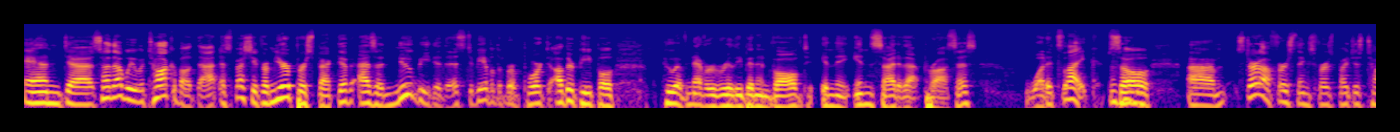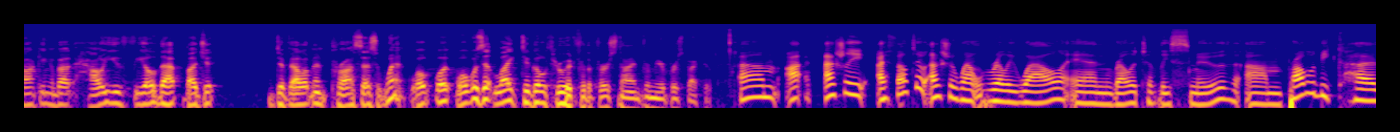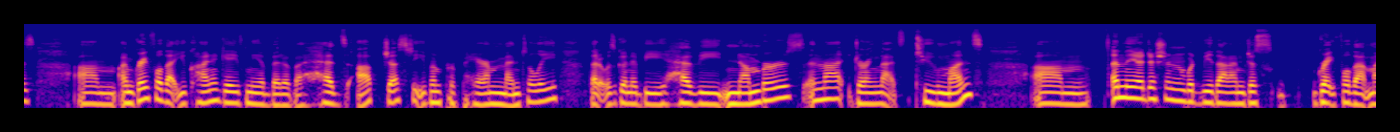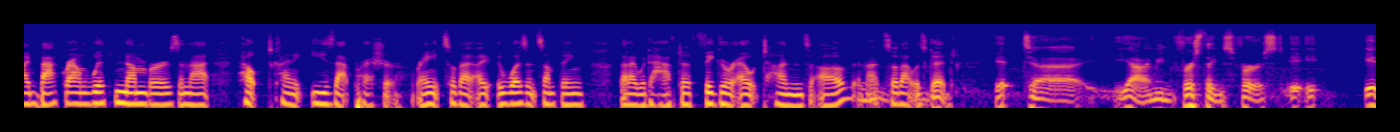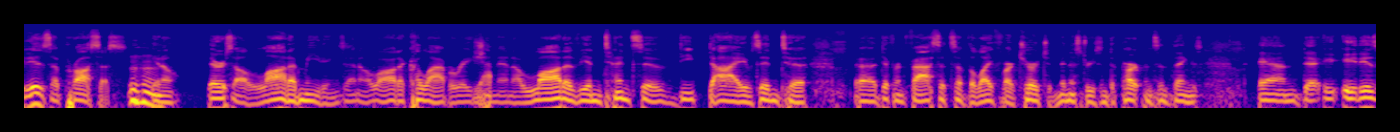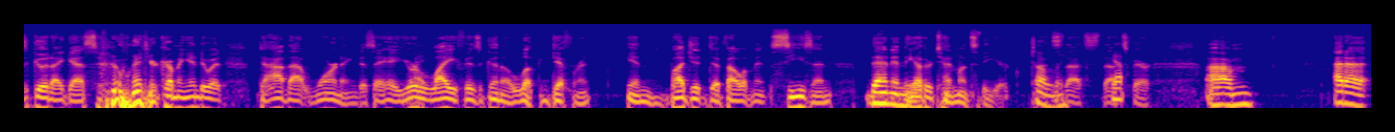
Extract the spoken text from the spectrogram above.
And uh, so I thought we would talk about that, especially from your perspective as a newbie to this, to be able to report to other people who have never really been involved in the inside of that process what it's like. So, um, start off first things first by just talking about how you feel that budget development process went. What, what, what was it like to go through it for the first time from your perspective? Um, I actually I felt it actually went really well and relatively smooth. Um, probably because um, I'm grateful that you kind of gave me a bit of a heads up just to even prepare mentally that it was going to be heavy numbers in that during that two months. Um, and the addition would be that I'm just grateful that my background with numbers and that helped kind of ease that pressure, right? So that I, it wasn't something that I would have to figure out tons of, and that so that was good. It, uh, yeah, I mean, first things first, it, it, it is a process, you know. There's a lot of meetings and a lot of collaboration and a lot of intensive deep dives into uh, different facets of the life of our church and ministries and departments and things. And uh, it, is good, I guess, when you're coming into it to have that warning to say, hey, your life is going to look different in budget development season than in the other 10 months of the year. Totally. That's, that's, Yep. fair. Um, at a,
